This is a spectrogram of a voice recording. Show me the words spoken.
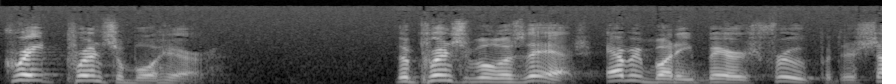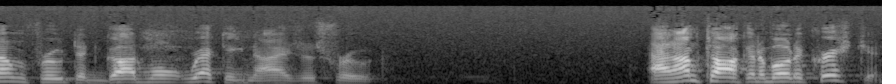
Great principle here. The principle is this everybody bears fruit, but there's some fruit that God won't recognize as fruit. And I'm talking about a Christian.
